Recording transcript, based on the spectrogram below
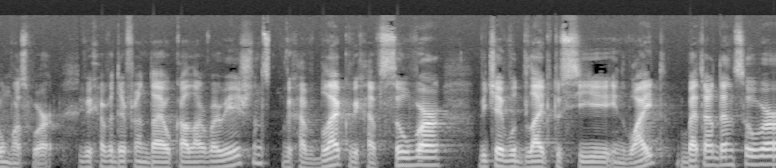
rumors were. We have different dial color variations. We have black, we have silver, which I would like to see in white better than silver.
